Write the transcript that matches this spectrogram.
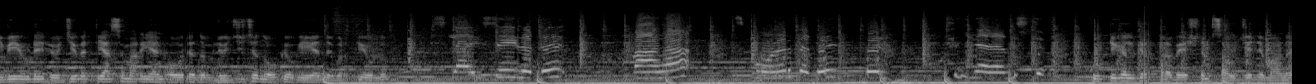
ഇവയുടെ രുചി വ്യത്യാസം അറിയാൻ ഓരോന്നും രുചിച്ചു നോക്കുകയേ നിവൃത്തിയുള്ളൂ. സ്ലൈസ് ചെയ്തത് മാങ്ങ സ്പൂൺ എടുത്തിട്ട് കുട്ടികൾക്ക് പ്രവേശനം സൗജന്യമാണ്.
